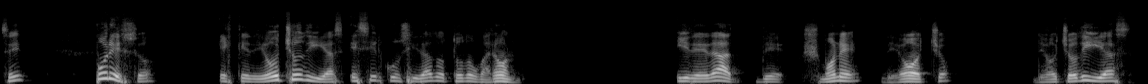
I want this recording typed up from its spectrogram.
¿Sí? Por eso es que de ocho días es circuncidado todo varón y de edad de Shmoné, de ocho, de ocho días,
